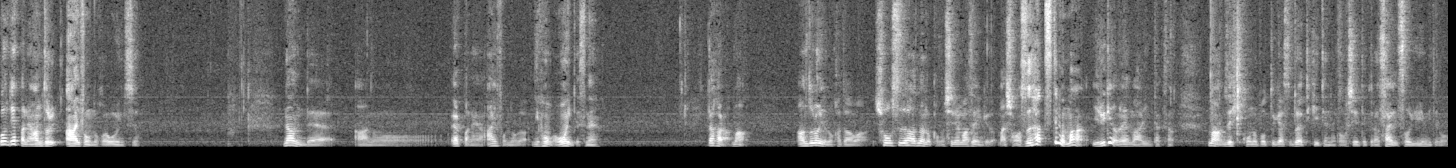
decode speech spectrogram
これやっぱね Android iPhone の方が多いんですよ。なんであの、やっぱね iPhone の方が日本が多いんですね。だからまあ Android の方は少数派なのかもしれませんけどまあ少数派っつってもまあいるけどね周りにたくさん。まあぜひこのポッドキャストどうやって聞いてるのか教えてください。そういう意味でも。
